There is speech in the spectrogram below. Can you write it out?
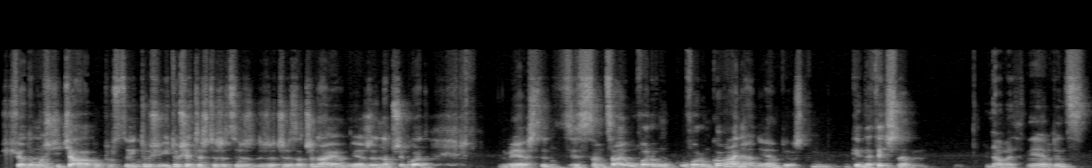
świadomości ciała po prostu. I tu, i tu się też te rzeczy, rzeczy zaczynają, nie? że na przykład wiesz, to, są całe uwarunk uwarunkowania, nie? Wiesz, genetyczne nawet, nie? Więc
